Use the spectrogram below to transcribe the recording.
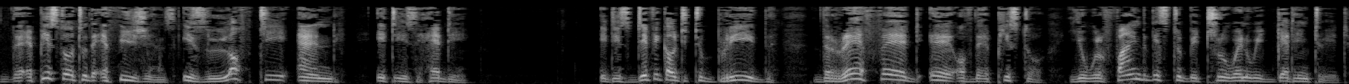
The epistle to the Ephesians is lofty and it is heady. It is difficult to breathe the rarefied air of the epistle. You will find this to be true when we get into it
